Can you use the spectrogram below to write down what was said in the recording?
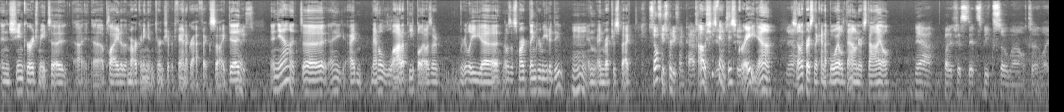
and she encouraged me to uh, uh, apply to the marketing internship at Fantagraphics. So I did, Nice. and yeah, it, uh, I I met a lot of people. That was a really uh, that was a smart thing for me to do. Mhm. In, in retrospect, Sophie's pretty fantastic. oh, she's fantastic. She's great. Yeah. Yeah. she's another person that kind of boiled down her style. Yeah, but it just it speaks so well to like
